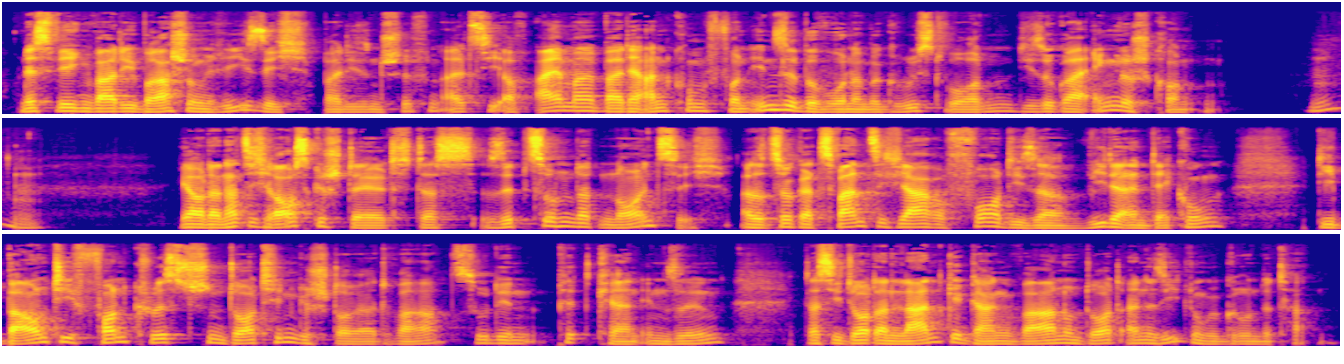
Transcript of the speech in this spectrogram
Und deswegen war die Überraschung riesig bei diesen Schiffen, als sie auf einmal bei der Ankunft von Inselbewohnern begrüßt wurden, die sogar Englisch konnten. Hm. Ja, und dann hat sich herausgestellt, dass 1790, also circa 20 Jahre vor dieser Wiederentdeckung, die Bounty von Christian dorthin gesteuert war, zu den Pitcairn-Inseln, dass sie dort an Land gegangen waren und dort eine Siedlung gegründet hatten.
